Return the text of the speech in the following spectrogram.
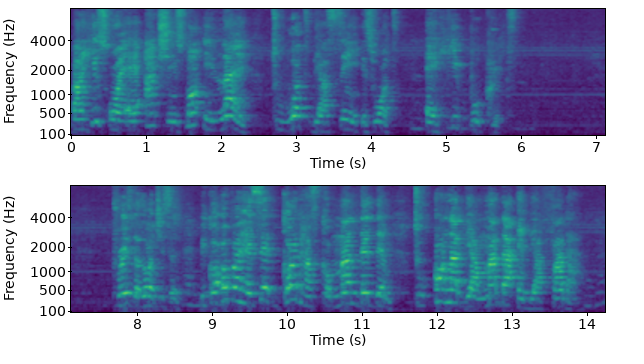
but his or her action is not in line to what they are saying is what? A hypocrite. Praise the Lord Jesus. Because over here said God has commanded them to honor their mother and their father. Mm-hmm.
